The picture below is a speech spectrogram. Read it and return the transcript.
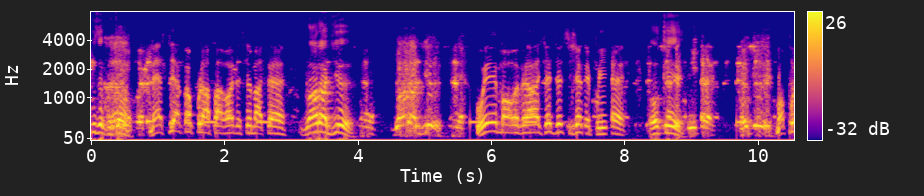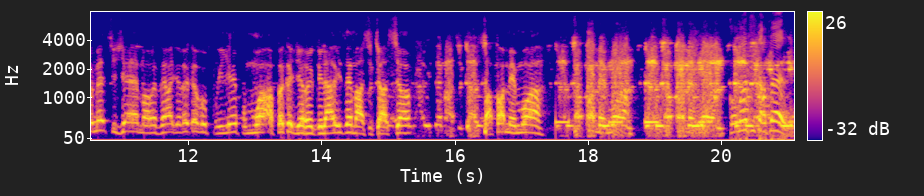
vous écoutons. Merci encore pour la parole de ce matin. Gloire à Dieu. Gloire à Dieu. Oui, mon révérend, j'ai deux sujets de prière. Ok. Mon premier sujet, mon révérend, je veux que vous priez pour moi afin que je régularise ma situation. Ma femme et moi. Comment tu t'appelles?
